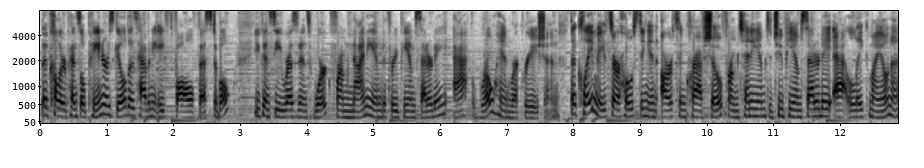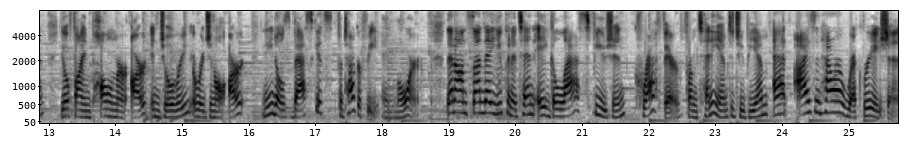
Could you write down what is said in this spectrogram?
The Colored Pencil Painters Guild is having a fall festival. You can see residents work from 9 a.m. to 3 p.m. Saturday at Rohan Recreation. The Claymates are hosting an arts and crafts show from 10 a.m. to 2 p.m. Saturday at Lake Miona. You'll find polymer art and jewelry, original art, needles, baskets, photography, and more. Then on Sunday, you can attend a glass fusion craft fair from 10 a.m. to 2 p.m. at Eisenhower Recreation.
